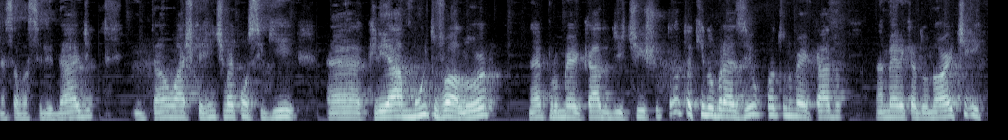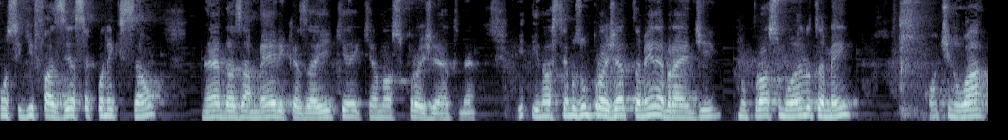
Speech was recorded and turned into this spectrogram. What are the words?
Nessa facilidade. Então, acho que a gente vai conseguir é, criar muito valor né, para o mercado de tixo, tanto aqui no Brasil quanto no mercado na América do Norte, e conseguir fazer essa conexão né, das Américas aí, que é, que é o nosso projeto. Né? E, e, nós temos um projeto também, né, Brian, de no próximo ano também continuar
